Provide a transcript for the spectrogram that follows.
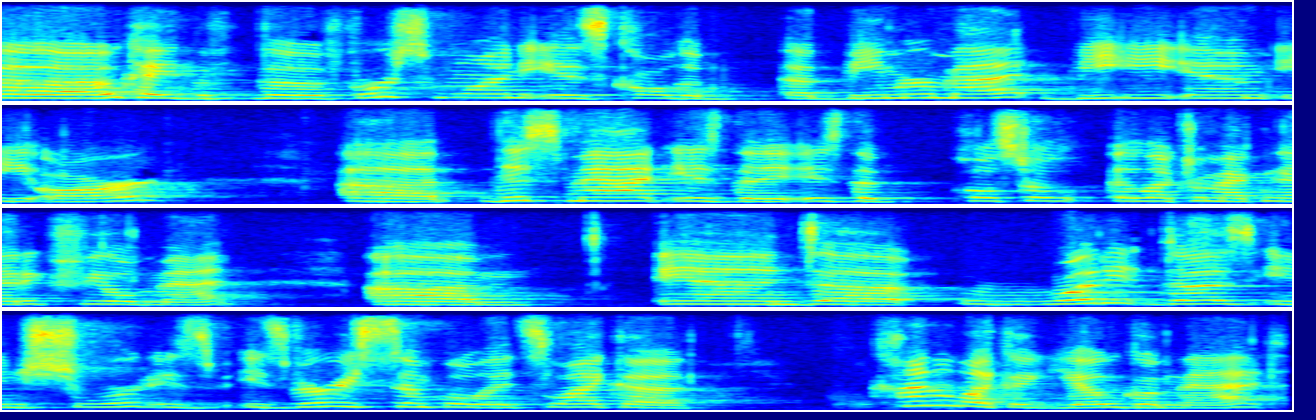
Uh, okay, the, the first one is called a, a BEMER mat, B-E-M-E-R. Uh, this mat is the is the pulsed electromagnetic field mat, um, and uh, what it does in short is is very simple. It's like a kind of like a yoga mat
